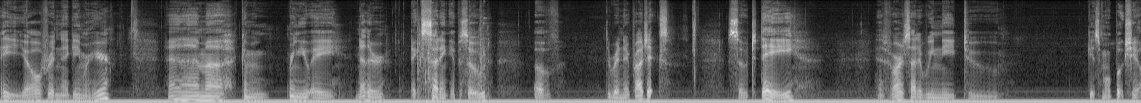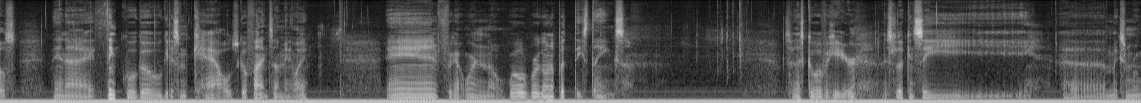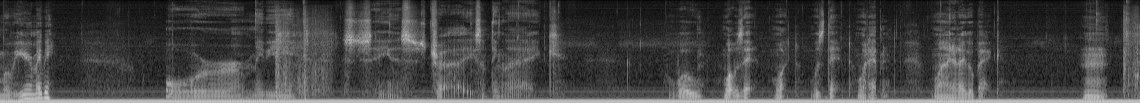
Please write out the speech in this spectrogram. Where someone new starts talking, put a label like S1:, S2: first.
S1: Hey y'all, Redneck Gamer here, and I'm uh, coming bring you a, another exciting episode of the Redneck Projects. So today, as we've already decided we need to get some more bookshelves, then I think we'll go get us some cows, go find some anyway, and figure out where in the world we're gonna put these things. So let's go over here. Let's look and see. Uh, make some room over here, maybe, or maybe. Let's try something like. Whoa! What was that? What was that? What happened? Why did I go back? Hmm.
